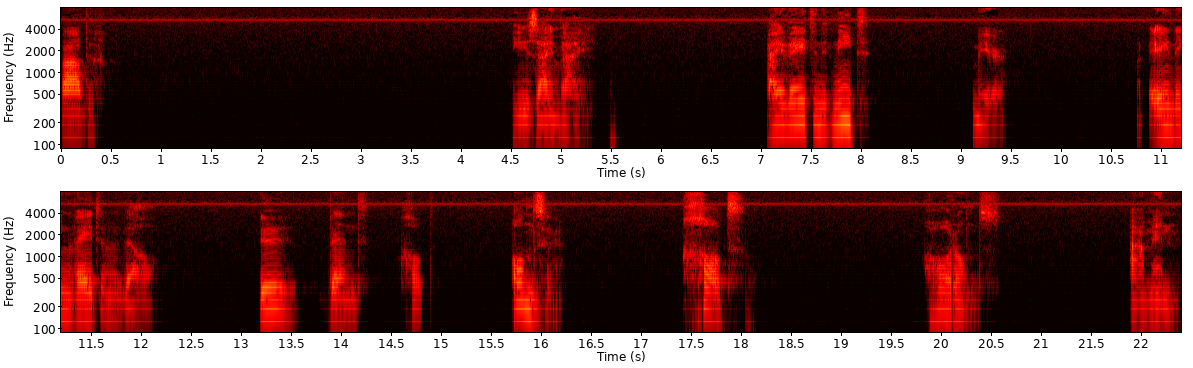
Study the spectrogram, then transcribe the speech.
Vader, hier zijn wij. Wij weten het niet meer. Maar één ding weten we wel. U bent God. Onze God. Hoor ons. Amen.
